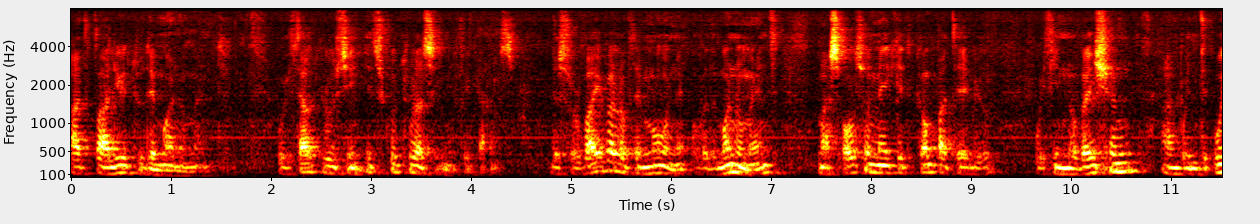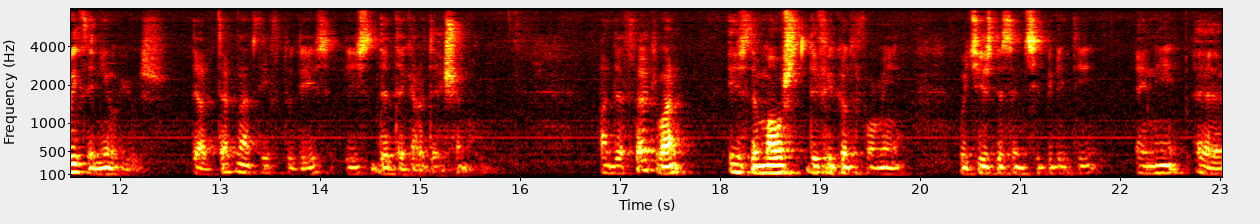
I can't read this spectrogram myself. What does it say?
add value to the monument without losing its cultural significance. The survival of the, the monument must also make it compatible with innovation and with, with the new use. The alternative to this is the degradation. And the third one is the most difficult for me, which is the sensibility any uh,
